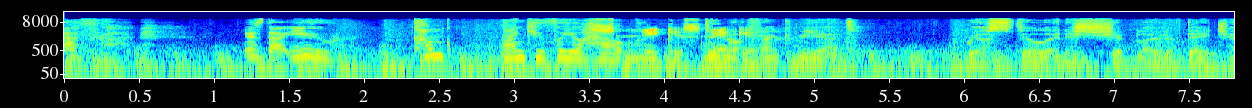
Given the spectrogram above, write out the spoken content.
Afra, is that you? Come, thank you for your help. Sneaky, Do not thank me yet. We are still in a shipload of danger.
